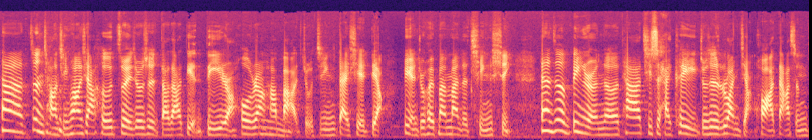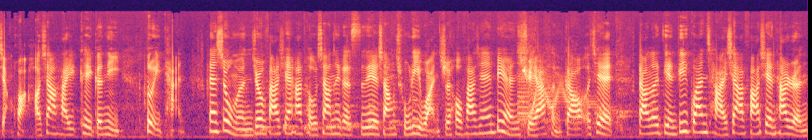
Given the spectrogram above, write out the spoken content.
那正常情况下喝醉就是打打点滴，然后让他把酒精代谢掉，病人就会慢慢的清醒。但这个病人呢，他其实还可以就是乱讲话、大声讲话，好像还可以跟你对谈。但是我们就发现他头上那个撕裂伤处理完之后，发现病人血压很高，而且打了点滴观察一下，发现他人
